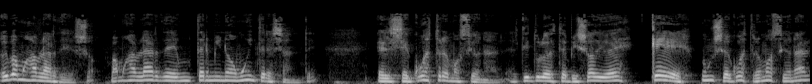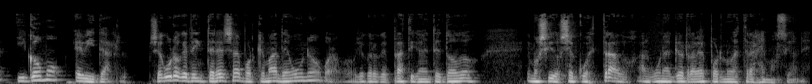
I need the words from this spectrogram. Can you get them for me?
Hoy vamos a hablar de eso. Vamos a hablar de un término muy interesante el secuestro emocional. El título de este episodio es ¿Qué es un secuestro emocional y cómo evitarlo? Seguro que te interesa porque más de uno, bueno, yo creo que prácticamente todos hemos sido secuestrados alguna que otra vez por nuestras emociones.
